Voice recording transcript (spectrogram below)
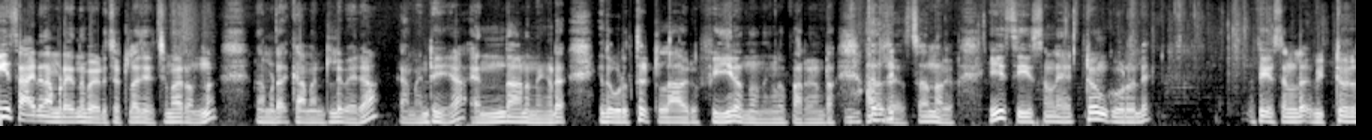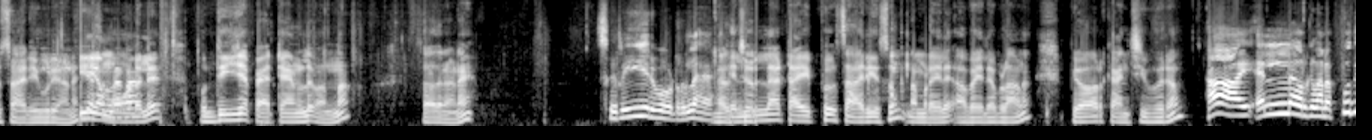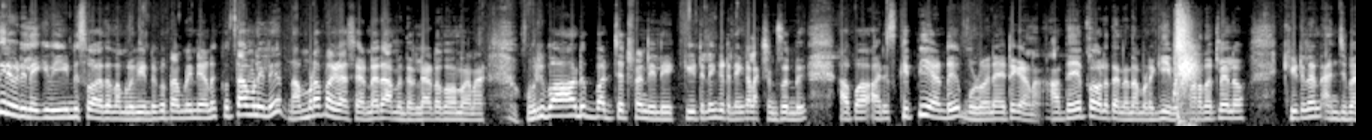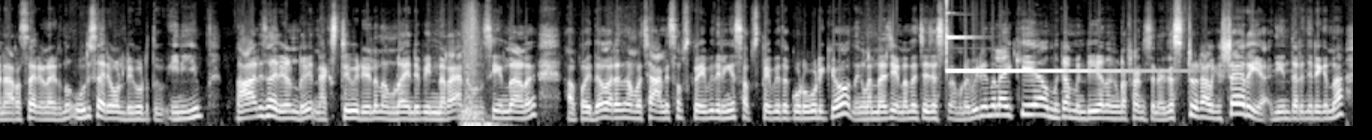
ഈ സാരി നമ്മുടെ ഇന്ന് മേടിച്ചിട്ടുള്ള ചേച്ചിമാരൊന്ന് നമ്മുടെ കമന്റിൽ വരിക കമന്റ് ചെയ്യുക. എന്താണ് നിങ്ങളുടെ ഇത് ഉടുത്തിട്ടുള്ള ആ ഒരു ഫീൽ എന്ന് നിങ്ങൾ പറയണ്ട. അത് രസമെന്ന് പറയും ഈ സീസണിൽ ഏറ്റവും കൂടുതൽ സീസണിൽ വിറ്റൊരു സാരിയും കൂടിയാണ്. ഈ മോഡൽ പുതിയ പാറ്റേണിൽ വന്ന സാധനമാണേ ചെറിയൊരു ബോർഡർ അല്ലേ? എല്ലാ ടൈപ്പ് സാരീസും നമ്മുടെ കയ്യിൽ അവൈലബിൾ ആണ്. പ്യുവർ കാഞ്ചീപുരം ഹായ് എല്ലാവർക്കും നമ്മുടെ പുതിയ വീഡിയോയിലേക്ക് വീണ്ടും സ്വാഗതം. നമ്മൾ വീണ്ടും കുത്താമ്പളിനെയാണ് കുത്താമ്പളിയിൽ നമ്മുടെ പ്രകാശേണ്ട എന്ന് തോന്നുന്നതാണ് ഒരുപാട് ബഡ്ജറ്റ് ഫ്രണ്ടിൽ കിട്ടിലും കിട്ടിലും കളക്ഷൻസ് ഉണ്ട്. അപ്പോൾ അത് സ്കിപ്പ് ചെയ്യാണ്ട് മുഴുവനായിട്ട് കാണാം. അതേപോലെ തന്നെ നമ്മുടെ ഗീവ് മറന്നിട്ടില്ലല്ലോ. കിട്ടിലൻ അഞ്ച് ബനാറസ് സരികളായിരുന്നു. ഒരു സരി ഓൾറെഡി കൊടുത്തു. ഇനിയും നാല് സാരികളുണ്ട്. നെക്സ്റ്റ് വീഡിയോയിൽ നമ്മൾ അതിന്റെ വിന്നറെ അനൗൺസ് ചെയ്യുന്നതാണ്. അപ്പോൾ ഇതേവരെ നമ്മുടെ ചാനൽ സബ്സ്ക്രൈബ് ചെയ്തില്ലെങ്കിൽ സബ്സ്ക്രൈബ് ചെയ്ത് കൂടെ കുടിക്കോ. നിങ്ങൾ എന്താ ചെയ്യേണ്ടതെന്ന് വെച്ചാൽ ജസ്റ്റ് നമ്മുടെ വീഡിയോ ഒന്ന് ലൈക്ക് ചെയ്യുക ഒന്ന് കമന്റ് ചെയ്യുക നിങ്ങളുടെ ഫ്രണ്ട്സിനെ ജസ്റ്റ് ഒരാൾക്ക് ഷെയർ ചെയ്യുക. ഇനിയും തിരഞ്ഞെടുക്കുന്ന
